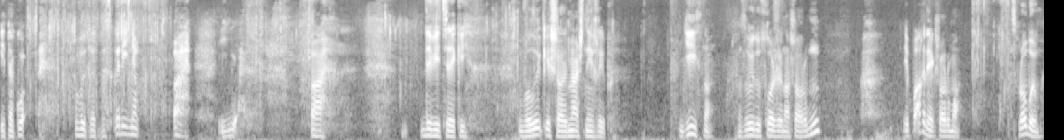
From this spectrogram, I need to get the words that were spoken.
І тако викрити з корінням. А, є. А, дивіться, який великий шаурмячний гриб. Дійсно, з виду схожий на шаурму. І пахне як шаурма. Спробуємо.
